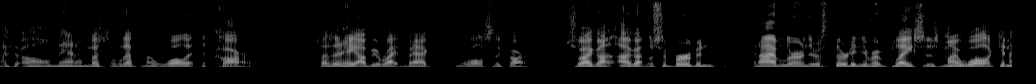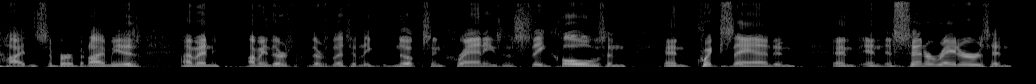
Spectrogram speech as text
I said, "Oh man, I must have left my wallet in the car." So I said, "Hey, I'll be right back." wallets in the car. So I got I got in the suburban, and I have learned there's 30 different places my wallet can hide in the suburban. I mean, I mean, I mean, there's there's literally nooks and crannies and sinkholes and and quicksand and and, and incinerators and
